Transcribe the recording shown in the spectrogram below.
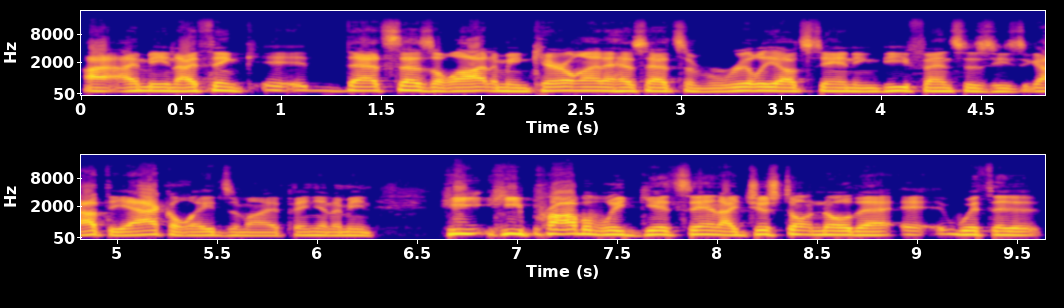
I, I mean, I think it, that says a lot. I mean, Carolina has had some really outstanding defenses. He's got the accolades, in my opinion. I mean, he he probably gets in. I just don't know that it, with it,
